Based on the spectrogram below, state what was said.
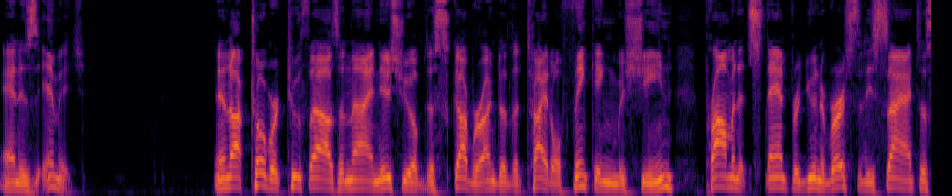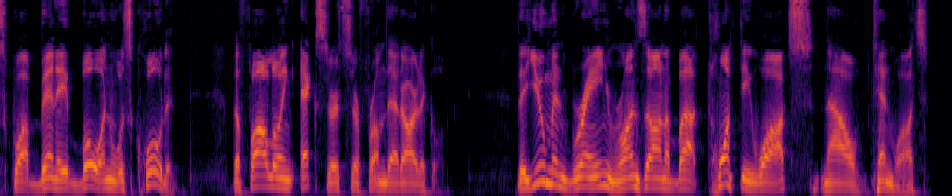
and His image. In an October 2009 issue of Discover under the title Thinking Machine, prominent Stanford University scientist Kwabena Boahen was quoted. The following excerpts are from that article. The human brain runs on about 20 watts, now 10 watts,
